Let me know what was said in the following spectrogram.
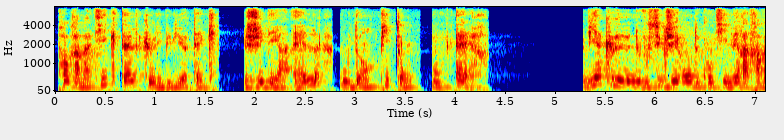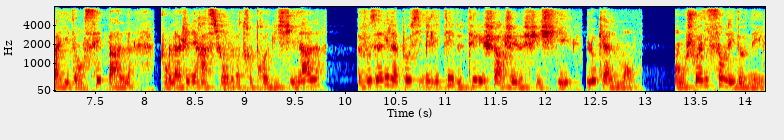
programmatiques tels que les bibliothèques GDAL ou dans Python ou R. Bien que nous vous suggérons de continuer à travailler dans CEPAL pour la génération de votre produit final, vous avez la possibilité de télécharger le fichier localement en choisissant les données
